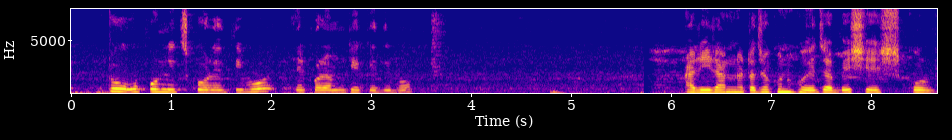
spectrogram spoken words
একটু উপর নিচ করে দিব। এরপর আমি ঢেকে দিব। আর এই রান্নাটা যখন হয়ে যাবে, শেষ করব।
